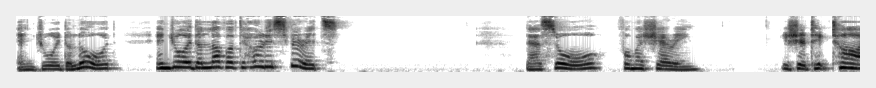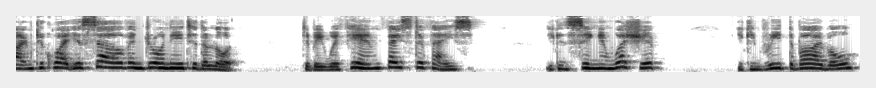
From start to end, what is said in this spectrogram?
enjoy the Lord, enjoy the love of the Holy Spirit. That's all for my sharing. You should take time to quiet yourself and draw near to the Lord, to be with Him face to face. You can sing and worship. You can read the Bible.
